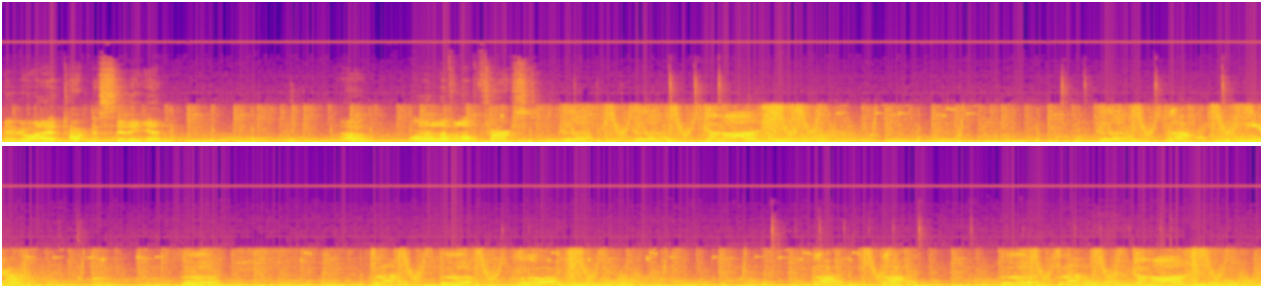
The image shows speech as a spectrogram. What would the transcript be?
Maybe when I talk to Cid again. Oh, wanna level up first? Come on! Come on!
